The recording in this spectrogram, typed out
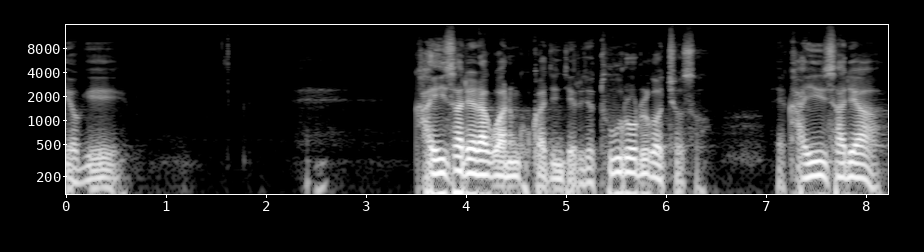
여기 가이사랴라고 하는 곳까지 이제. 두로를 거쳐서 가이사랴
